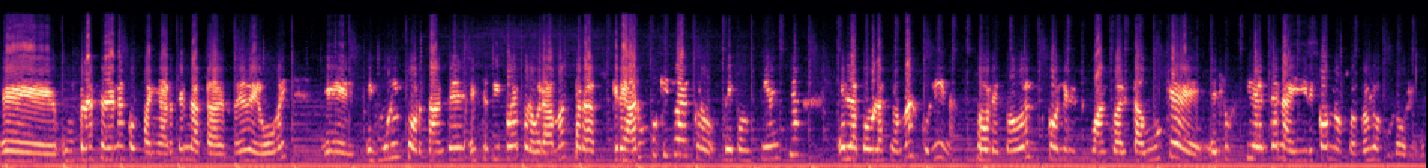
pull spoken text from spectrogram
Eh, un placer en acompañarte en la tarde de hoy. Eh, es muy importante este tipo de programas para crear un poquito de, conciencia en la población masculina, sobre todo con el cuanto al tabú que ellos tienden a ir con nosotros los urólogos.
